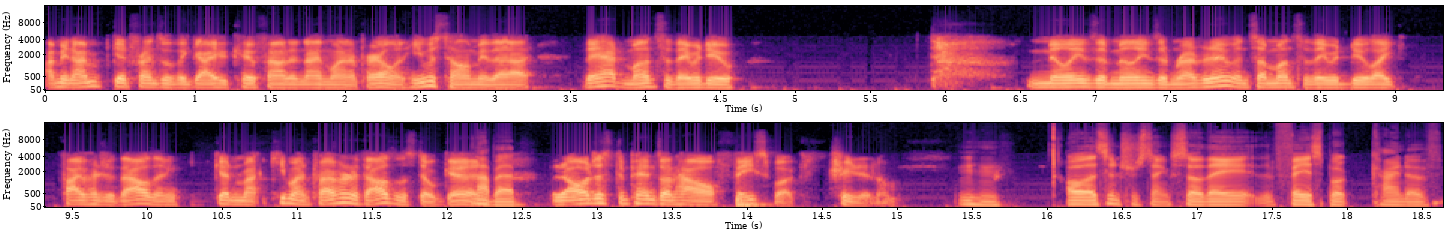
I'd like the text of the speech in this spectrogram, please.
I mean, I'm good friends with a guy who co-founded Nine Line Apparel, and he was telling me that they had months that they would do millions and millions in revenue, and some months that they would do like five hundred thousand. Keep in mind, keep in mind, five hundred thousand is still good. Not bad. It all just depends on how Facebook treated them. hmm Oh, that's interesting. So they Facebook kind of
